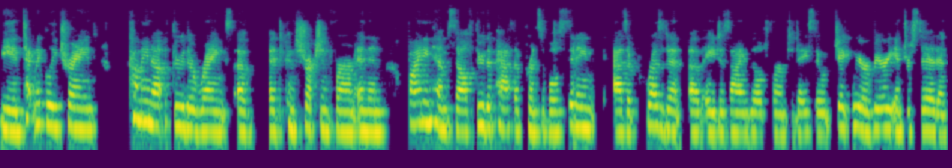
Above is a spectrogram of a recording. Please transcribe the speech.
being technically trained, coming up through the ranks of a construction firm, and then finding himself through the path of principles, sitting as a president of a design build firm today. So, Jake, we are very interested and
